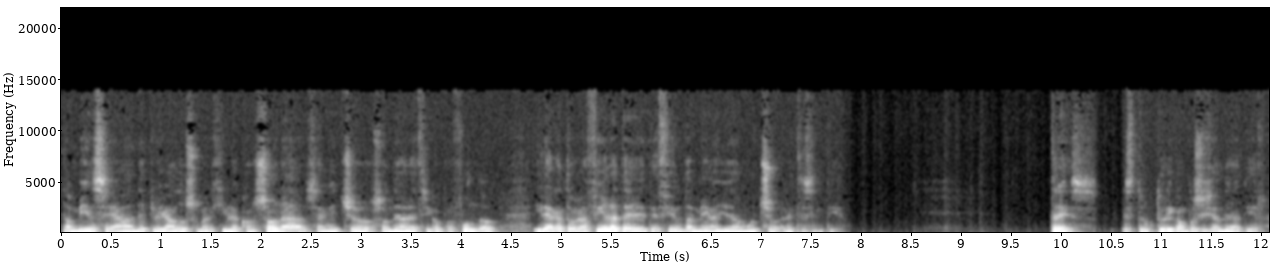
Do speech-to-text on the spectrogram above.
También se han desplegado sumergibles con sonar, se han hecho sondeos eléctricos profundos y la cartografía y la teledetección también ayudan mucho en este sentido. 3. Estructura y composición de la Tierra.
